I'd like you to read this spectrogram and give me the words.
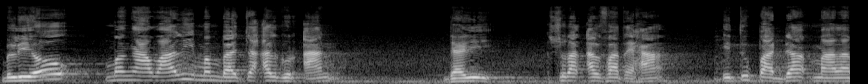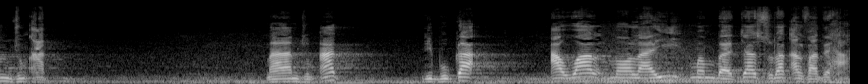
beliau mengawali membaca Al-Qur'an dari surat Al-Fatihah itu pada malam Jumat. Malam Jumat dibuka awal mulai membaca surat Al-Fatihah.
